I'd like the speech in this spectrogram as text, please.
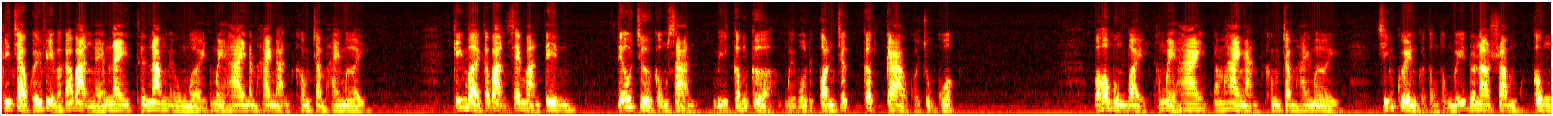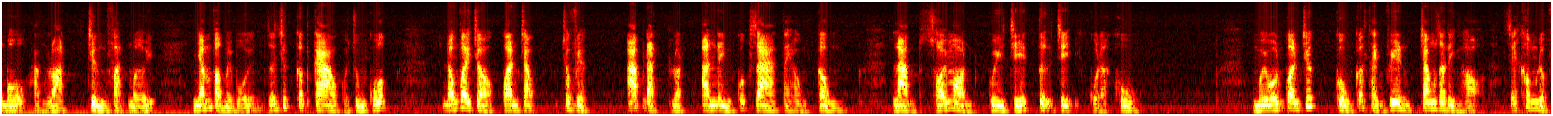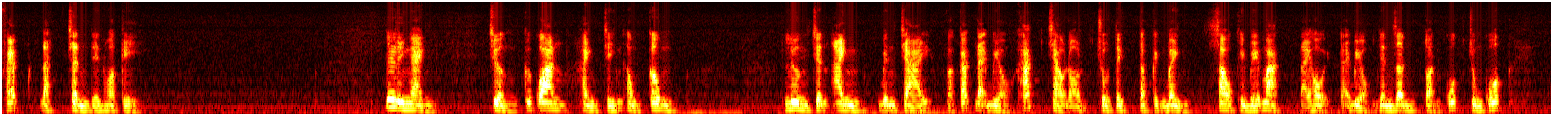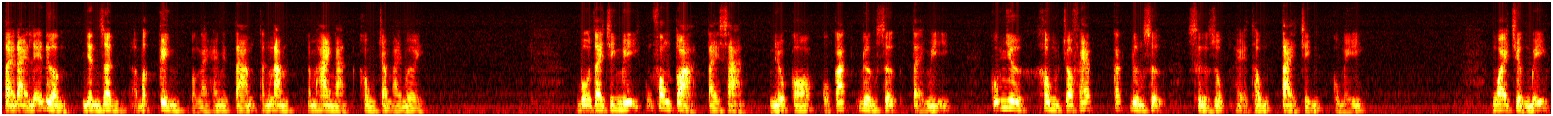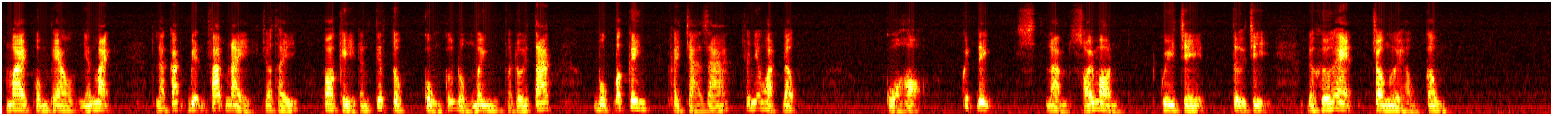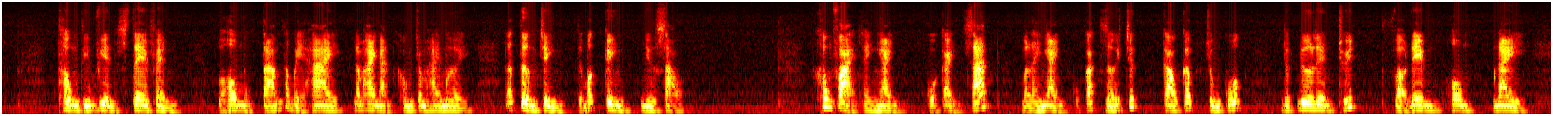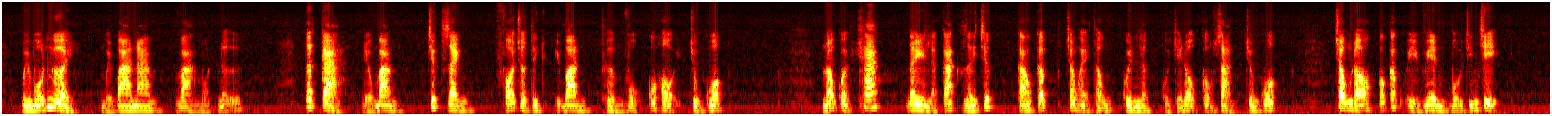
Kính chào quý vị và các bạn ngày hôm nay thứ năm ngày 10 tháng 12 năm 2020. Kính mời các bạn xem bản tin Tiêu trừ Cộng sản, Mỹ cấm cửa 14 quan chức cấp cao của Trung Quốc. Vào hôm 7 tháng 12 năm 2020, chính quyền của Tổng thống Mỹ Donald Trump công bố hàng loạt trừng phạt mới nhắm vào 14 giới chức cấp cao của Trung Quốc, đóng vai trò quan trọng trong việc áp đặt luật an ninh quốc gia tại Hồng Kông, làm xói mòn quy chế tự trị của đặc khu. 14 quan chức cùng các thành viên trong gia đình họ sẽ không được phép đặt chân đến Hoa Kỳ. Đây là hình ảnh trưởng cơ quan hành chính Hồng Kông, Lương Trấn Anh bên trái và các đại biểu khác chào đón Chủ tịch Tập Cảnh Bình sau khi bế mạc Đại hội đại biểu Nhân dân Toàn quốc Trung Quốc tại Đại lễ đường Nhân dân ở Bắc Kinh vào ngày 28 tháng 5 năm 2020. Bộ Tài chính Mỹ cũng phong tỏa tài sản nếu có của các đương sự tại Mỹ cũng như không cho phép các đương sự sử dụng hệ thống tài chính của Mỹ. Ngoại trưởng Mỹ Mike Pompeo nhấn mạnh là các biện pháp này cho thấy Hoa Kỳ đang tiếp tục cùng các đồng minh và đối tác buộc Bắc Kinh phải trả giá cho những hoạt động của họ quyết định làm xói mòn quy chế tự trị được hứa hẹn cho người Hồng Kông. Thông tín viên Stephen vào hôm 8 tháng 12 năm 2020 đã tường trình từ Bắc Kinh như sau. Không phải là hình ảnh của cảnh sát mà là hình ảnh của các giới chức cao cấp Trung Quốc được đưa lên tweet vào đêm hôm nay 14 người, 13 nam và một nữ. Tất cả đều mang chức danh Phó Chủ tịch Ủy ban Thường vụ Quốc hội Trung Quốc. Nói cách khác, đây là các giới chức cao cấp trong hệ thống quyền lực của chế độ Cộng sản Trung Quốc, trong đó có các ủy viên Bộ Chính trị,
